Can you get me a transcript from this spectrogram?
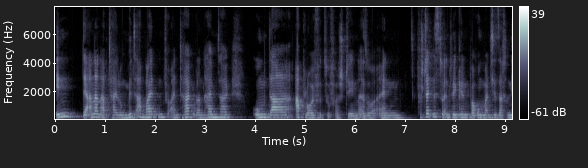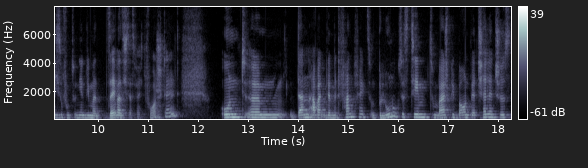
in der anderen Abteilung mitarbeiten für einen Tag oder einen halben Tag, um da Abläufe zu verstehen, also ein Verständnis zu entwickeln, warum manche Sachen nicht so funktionieren, wie man selber sich das vielleicht vorstellt. Und ähm, dann arbeiten wir mit Fun Facts und Belohnungssystemen. Zum Beispiel bauen wir Challenges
